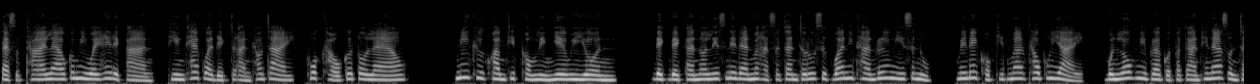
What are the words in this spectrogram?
แต่สุดท้ายแล้วก็มีไว้ให้เด็กอ่าน เพียงแค่กว่าเด็กจะอ่านเข้าใจ พวกเขาก็โตแล้ว นี่คือความคิดของหลินเยวียน เด็กๆ อานนอลิสในแดนมหัศจรรย์จะรู้สึกว่านิทานเรื่องนี้สนุก ไม่ได้ขบคิดมากเท่าผู้ใหญ่ บนโลกมีปรากฏการณ์ที่น่าสนใจ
